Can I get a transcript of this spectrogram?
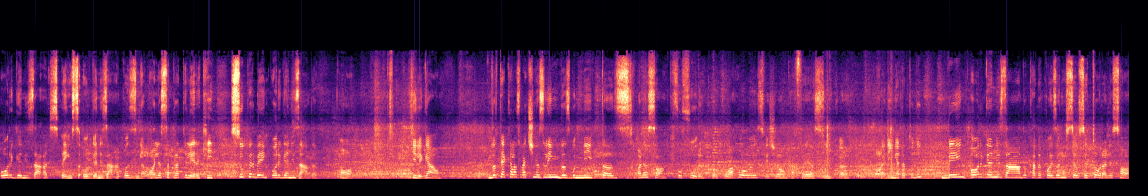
organizar a dispensa, organizar a cozinha. Olha essa prateleira aqui, super bem organizada. Ó, que legal. Ainda tem aquelas latinhas lindas, bonitas. Olha só, que fofura. Colocou arroz, feijão, café, açúcar, farinha. Tá tudo bem organizado, cada coisa no seu setor. Olha só,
